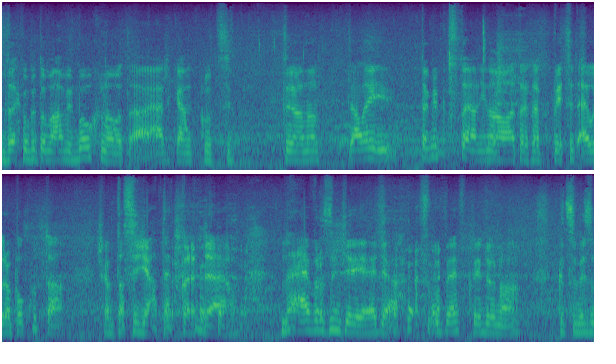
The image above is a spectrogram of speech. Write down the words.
za chvilku to má vybouchnout a já říkám, kluci, ty no, ale tak mi postojali, no ale to je 500 euro pokuta. Říkám, to si děláte prdel. ne, prosím tě, jeď, já jsem úplně v klidu, no. Jako co bys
